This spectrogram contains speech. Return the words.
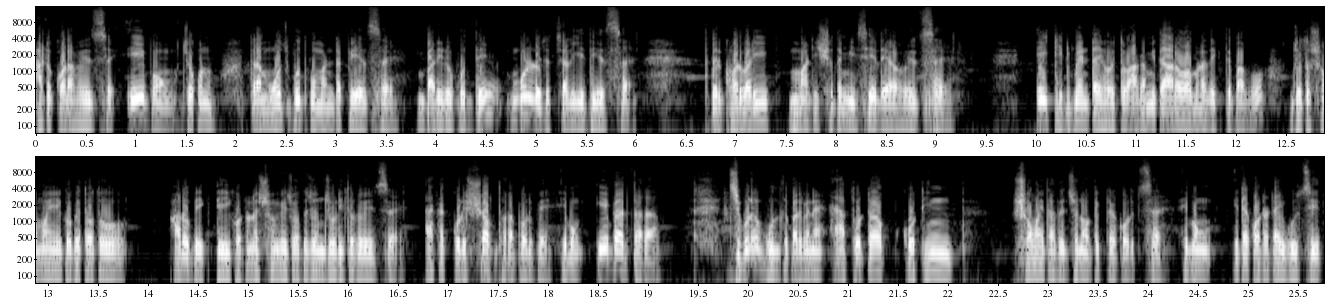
আটক করা হয়েছে এবং যখন তারা মজবুত প্রমাণটা পেয়েছে, বাড়ির ওপর দিয়ে বুলডোজার চালিয়ে দিয়েছে তাদের ঘরবাড়ি মাটির সাথে মিশিয়ে দেওয়া হয়েছে। এই ট্রিটমেন্টটাই হয়তো আগামীতে আরও আমরা দেখতে পাবো। যত সময় এগোবে, তত আরও ব্যক্তি এই ঘটনার সঙ্গে যতজন জড়িত রয়েছে, এক এক করে সব ধরা পড়বে এবং এবার তারা জীবনেও ভুলতে পারবে না, এতটা কঠিন সময় তাদের জন্য অপেক্ষা করছে এবং এটা করাটাই উচিত।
